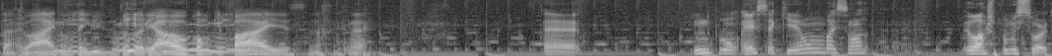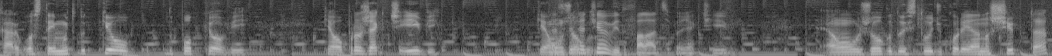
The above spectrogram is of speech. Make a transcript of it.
Tanto, ai, não tem tutorial, como que faz? É. é indo pra um. Esse aqui é um, vai ser uma. Eu acho promissor, cara. Eu gostei muito do que eu. do pouco que eu vi. Que é o Project Eve que é um jogo. Eu já tinha ouvido falar desse Project Eve. É um jogo do estúdio coreano Shift Up.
